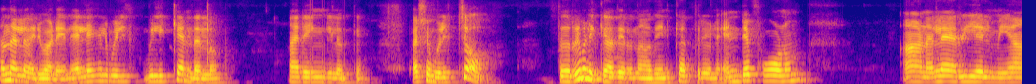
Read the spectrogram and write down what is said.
അത് നല്ല പരിപാടിയല്ലേ? അല്ലെങ്കിൽ വിളി വിളിക്കണ്ടല്ലോ? ആരെങ്കിലുമൊക്കെ പക്ഷെ വിളിച്ചോ? തെറി വിളിക്കാതിരുന്നാൽ മതി. എനിക്ക് അത്രയുള്ളൂ എന്റെ ഫോണും ആണല്ലേ? റിയൽമി ആ.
